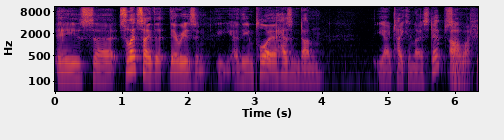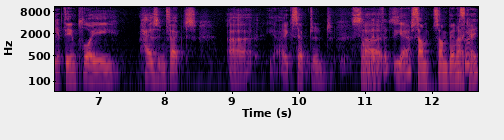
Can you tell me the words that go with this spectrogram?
Is uh, so. Let's say that there is, an, you know, the employer hasn't done, you know, taken those steps. Oh, and right, yep. The employee has in fact, uh, you know, accepted Some uh, benefits? Yeah, some some benefit. Okay.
